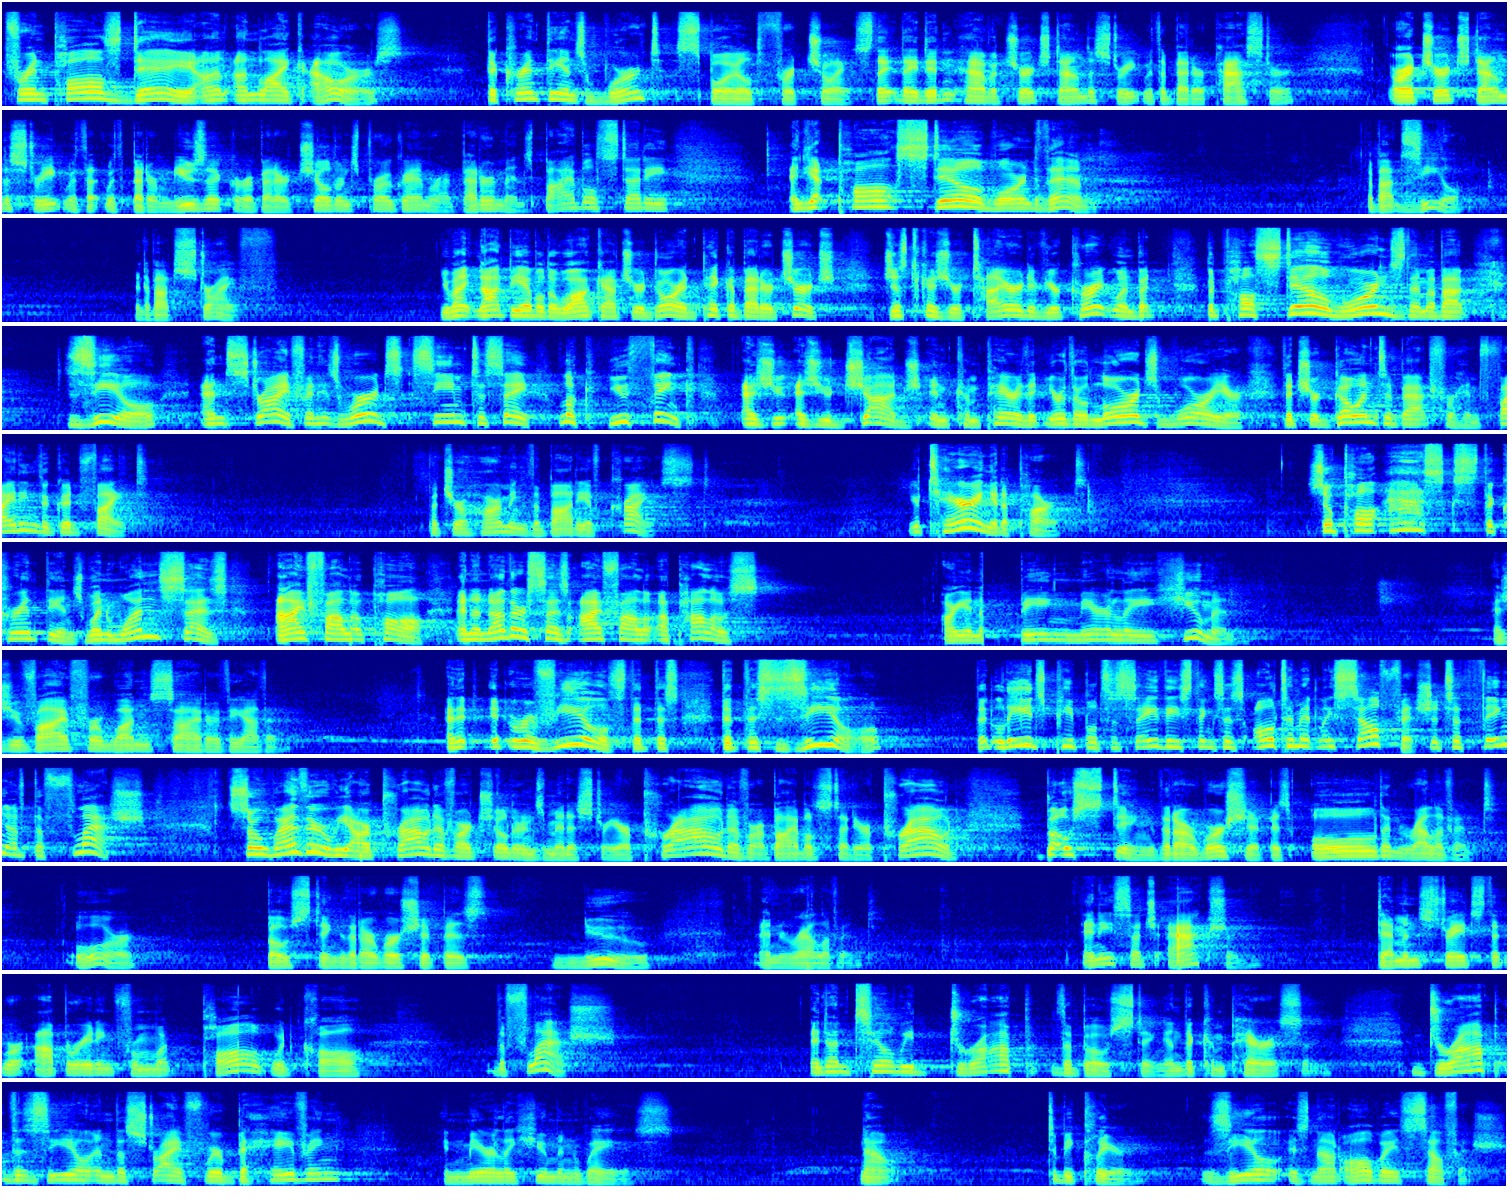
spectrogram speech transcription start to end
For in Paul's day, un- unlike ours, the Corinthians weren't spoiled for choice. They, they didn't have a church down the street with a better pastor, or a church down the street with, a, with better music, or a better children's program, or a better men's Bible study. And yet, Paul still warned them about zeal and about strife. You might not be able to walk out your door and pick a better church just because you're tired of your current one, but, but Paul still warns them about zeal and strife. And his words seem to say, look, you think as you, as you judge and compare that you're the Lord's warrior, that you're going to bat for him, fighting the good fight, but you're harming the body of Christ. You're tearing it apart. So Paul asks the Corinthians when one says, I follow Paul, and another says, I follow Apollos, are you not being merely human as you vie for one side or the other? And it, it reveals that this, that this zeal that leads people to say these things is ultimately selfish. It's a thing of the flesh. So, whether we are proud of our children's ministry, or proud of our Bible study, or proud, boasting that our worship is old and relevant, or boasting that our worship is new and relevant, any such action demonstrates that we're operating from what Paul would call the flesh. And until we drop the boasting and the comparison, drop the zeal and the strife. We're behaving in merely human ways. Now, to be clear, zeal is not always selfish,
